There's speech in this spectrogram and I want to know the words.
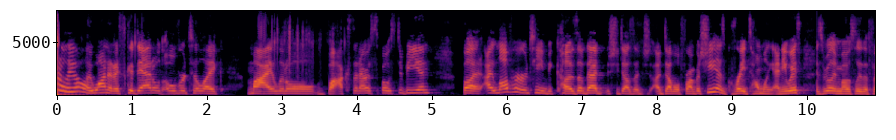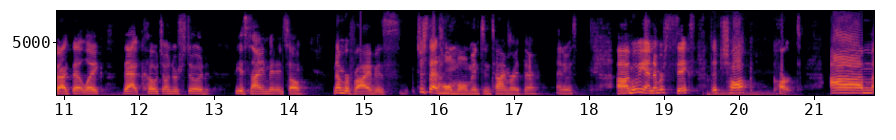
literally all i wanted. I skedaddled over to like my little box that i was supposed to be in. But i love her routine because of that. She does a, a double front but she has great tumbling anyways. It's really mostly the fact that like that coach understood the assignment. And so number five is just that whole moment in time right there. Anyways uh, moving on. Number six the chalk cart um,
